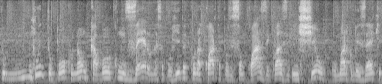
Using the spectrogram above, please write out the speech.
por muito pouco não acabou com zero nessa corrida, ficou na quarta posição, quase, quase encheu o Marco Bezek.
